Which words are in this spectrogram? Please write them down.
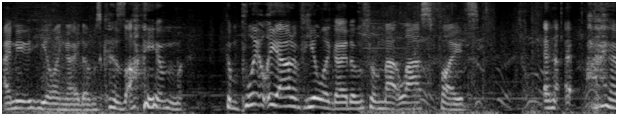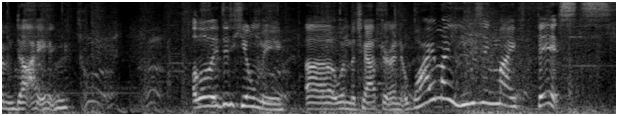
I need healing items because I am completely out of healing items from that last fight, and I, I am dying. Although they did heal me uh, when the chapter ended. Why am I using my fists?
